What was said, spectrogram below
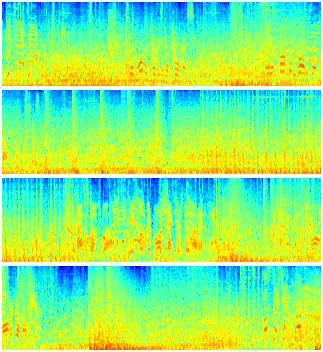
1. Begin your attack! We're monitoring your progress. We have conquered Golf Sector. The battle goes well. We've conquered more sectors than our enemy. We will monitor from here. Hostile tank running!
